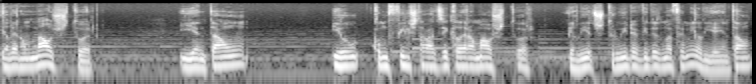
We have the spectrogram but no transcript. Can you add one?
Ele era um mau gestor. E então eu, como filho, estava a dizer que ele era um mau gestor. Ele ia destruir a vida de uma família. Então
